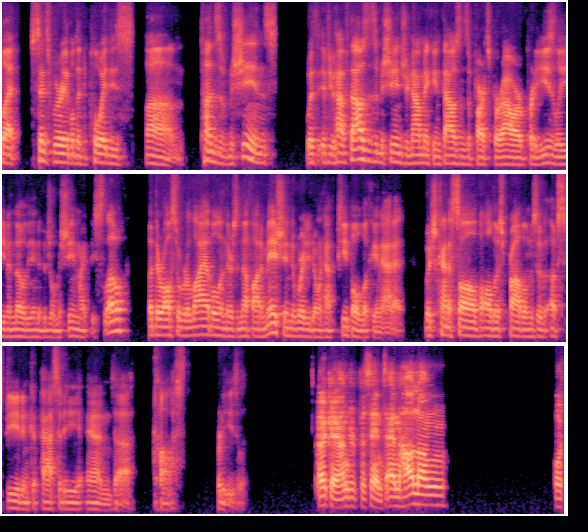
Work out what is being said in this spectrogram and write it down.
but since we are able to deploy these um, tons of machines, with if you have thousands of machines, you're now making thousands of parts per hour pretty easily, even though the individual machine might be slow. But they're also reliable, and there's enough automation to where you don't have people looking at it, which kind of solve all those problems of, of speed and capacity and uh, cost pretty easily. Okay, 100%. And how long or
